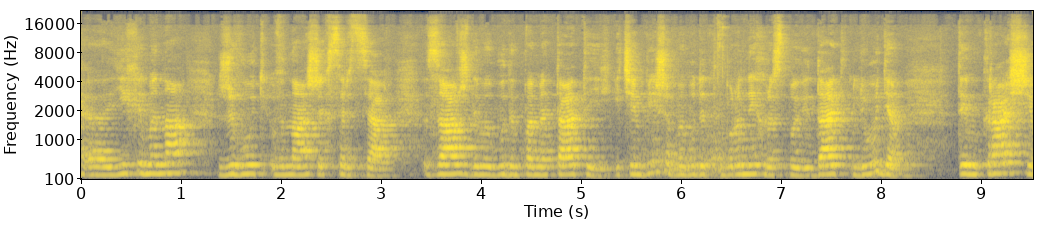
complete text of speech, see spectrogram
е, їх імена живуть в наших серцях. Завжди ми будемо пам'ятати їх. І чим більше ми будемо про них розповідати людям, тим краще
